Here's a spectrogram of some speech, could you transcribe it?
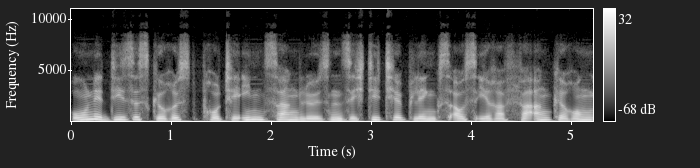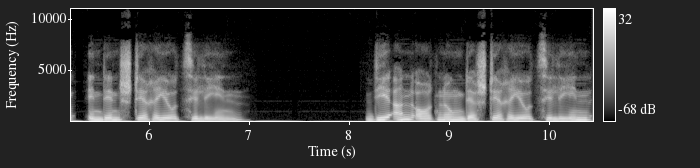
Ohne dieses Gerüstproteinzang lösen sich die Tiplinks aus ihrer Verankerung in den Stereozylien. Die Anordnung der Stereozylien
